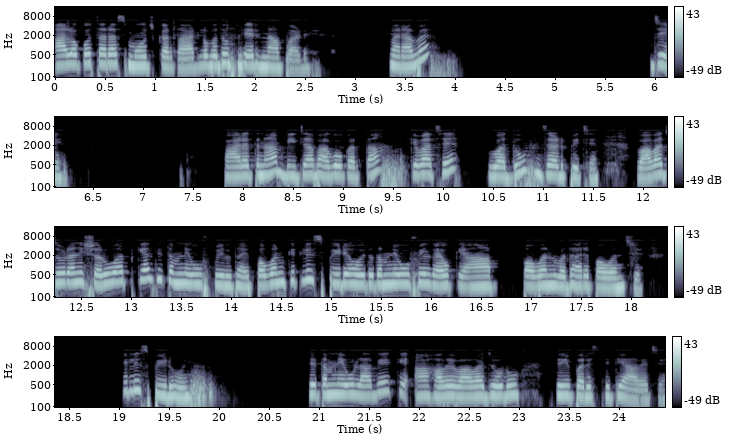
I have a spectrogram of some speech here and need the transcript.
આ લોકો સરસ મોજ કરતા આટલો બધો ફેર ના પડે, બરાબર? જે. ભારતના બીજા ભાગો કરતાં કેવા છે? વધુ ઝડપી છે. વાવાઝોડાની શરૂઆત ક્યાંથી તમને એવું ફીલ થાય? પવન કેટલી સ્પીડે હોય તો તમને એવું ફીલ થાય? કે આ પવન વધારે પવન છે. કેટલી સ્પીડ હોય? જે તમને એવું લાગે કે, આ હવે વાવાઝોડું જેવી પરિસ્થિતિ આવે છે.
